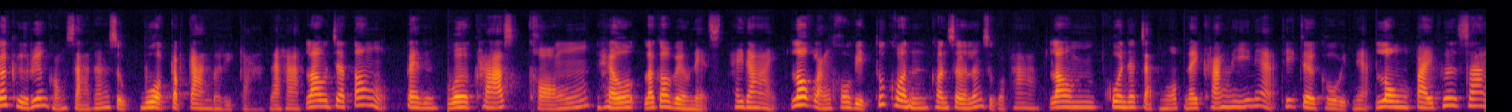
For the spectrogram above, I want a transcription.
ก็คือเรื่องของสาธารณสุขบวกกับการบริการนะคะ เราจะต้อง เป็น world class ของ health แล้วก็ wellness ให้ได้ โลกหลังโควิด ทุกคนคอนเซิร์นเรื่องสุขภาพ เราควรจะจัดงบในครั้งนี้เนี่ยที่เจอโควิดเนี่ยลงไปเพื่อสร้าง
